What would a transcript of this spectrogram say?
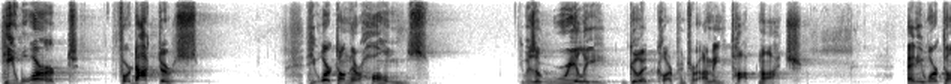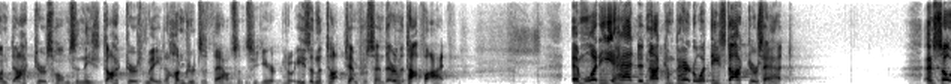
he worked for doctors, he worked on their homes. He was a really good carpenter, I mean, top notch. And he worked on doctors' homes, and these doctors made hundreds of thousands a year. You know, he's in the top 10%, they're in the top five. And what he had did not compare to what these doctors had. And so,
